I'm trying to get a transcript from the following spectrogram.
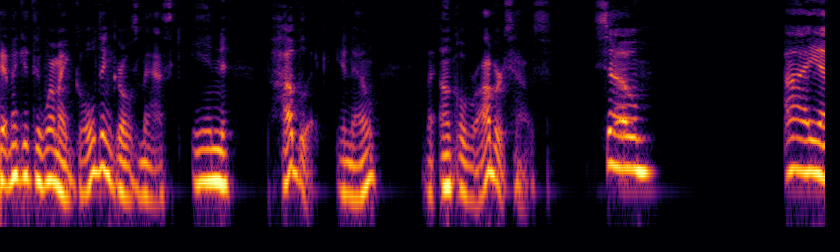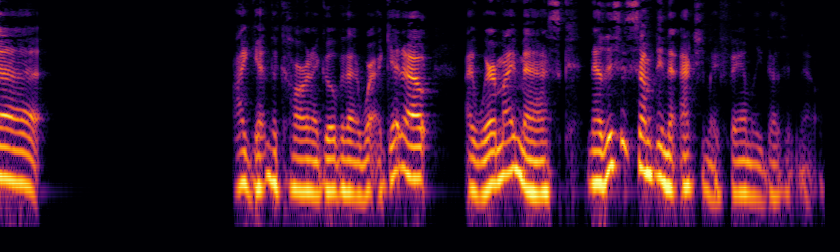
I might get to wear my Golden Girls mask in public, you know, at my Uncle Robert's house. So I uh I get in the car and I go over there. I get out. I wear my mask. Now, this is something that actually my family doesn't know.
